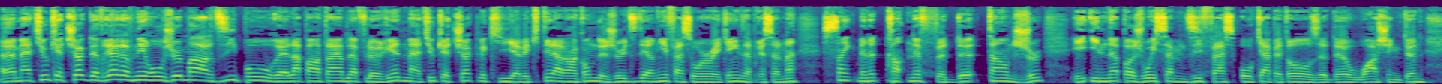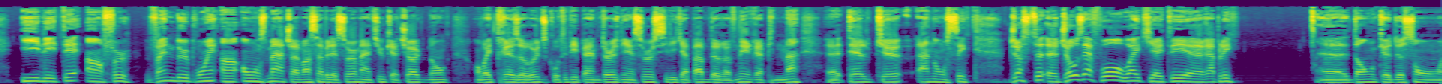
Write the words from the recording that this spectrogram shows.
Euh, Matthew Ketchuk devrait revenir au jeu mardi pour euh, la Panthère de la Floride. Matthew Ketchuk qui avait quitté la rencontre de jeudi dernier face aux Hurricanes après seulement 5 minutes 39 de temps de jeu et il n'a pas joué samedi face aux Capitals de Washington. Il était en feu. 22 points en 11 matchs avant sa blessure, Matthew Ketchuk. Donc, on va être très heureux du côté des Panthers, bien sûr, s'il est capable de revenir rapidement tel que annoncé. Euh, Joseph Wall, qui a été euh, rappelé euh, donc de son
